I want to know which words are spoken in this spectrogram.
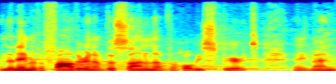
In the name of the Father, and of the Son, and of the Holy Spirit, amen.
